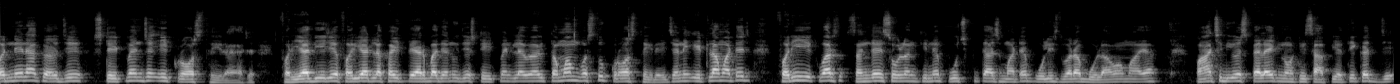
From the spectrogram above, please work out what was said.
બંનેના જે સ્ટેટમેન્ટ છે એ ક્રોસ થઈ રહ્યા છે. ફરિયાદીએ જે ફરિયાદ લખાઈ ત્યારબાદ એનું જે સ્ટેટમેન્ટ લેવા આવ્યું તમામ વસ્તુ ક્રોસ થઈ રહી છે અને એટલા માટે જ ફરી એકવાર સંજય સોલંકીને પૂછતાછ માટે પોલીસ દ્વારા બોલાવવામાં આવ્યા. પાંચ દિવસ પહેલાં એક નોટિસ આપી હતી કે જે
